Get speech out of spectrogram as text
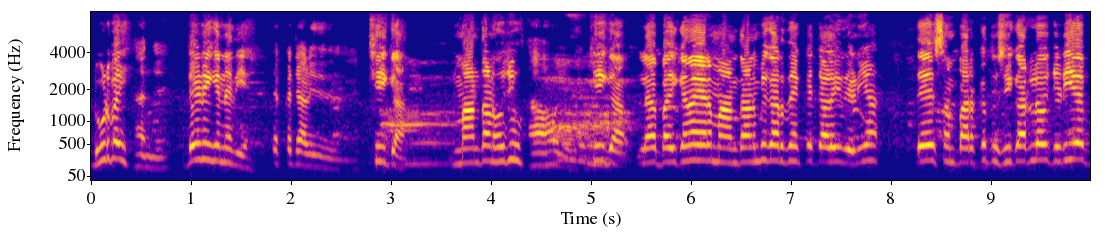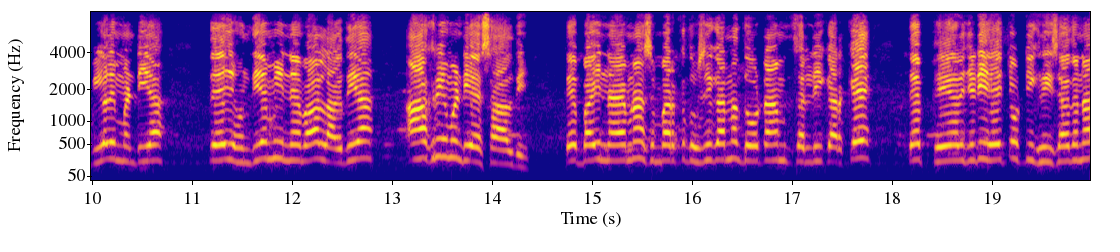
ਡੂੜ ਬਾਈ? ਹਾਂਜੀ। ਦੇਣੀ ਕਿੰਨੇ ਦੀ ਹੈ 140 ਦੇ ਦੇਣਗੇ ਠੀਕ ਆ। ਮਾਨਦਾਨ ਹੋ ਜੂ? ਹਾਂ ਹੋ ਜਾਊਗਾ ਠੀਕ ਆ। ਲੈ ਬਾਈ ਕਹਿੰਦਾ ਯਾਰ ਮਾਨਦਾਨ ਵੀ ਕਰਦੇ ਇੱਕ 40 ਦੇਣੀਆਂ ਤੇ ਸੰਪਰਕ ਤੁਸੀਂ ਕਰ ਲਓ ਜਿਹੜੀ ਇਹ 20 ਵਾਲੀ ਮੰਡੀ ਆ ਤੇਜ ਹੁੰਦੀ ਆ ਮਹੀਨੇ ਬਾਅਦ ਲੱਗਦੀ ਆ ਆਖਰੀ ਮੰਡੀ ਇਸ ਸਾਲ ਦੀ। ਤੇ ਬਾਈ ਨਾਇਬ ਨਾਲ ਸੰਪਰਕ ਤੁਸੀਂ ਕਰਨਾ ਦੋ ਟਾਈਮ ਤਸੱਲੀ ਕਰਕੇ ਤੇ ਫੇਰ ਜਿਹੜੀ ਇਹ ਝੋਟੀ ਖਰੀਦ ਸਕਦੇ ਹੋ ਨਾ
